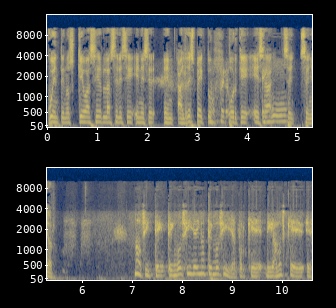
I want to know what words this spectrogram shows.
cuéntenos qué va a hacer la CRC en ese, en, al respecto, No, porque esa, tengo- se- señor. No, sí, te- tengo silla y no tengo silla, porque digamos que es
